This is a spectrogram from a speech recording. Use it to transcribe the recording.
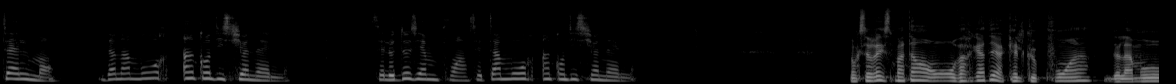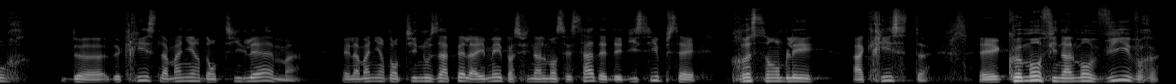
tellement, d'un amour inconditionnel. C'est le deuxième point, cet amour inconditionnel. Donc c'est vrai que ce matin, on va regarder à quelques points de l'amour de, de, Christ, la manière dont il aime et la manière dont il nous appelle à aimer, parce que finalement c'est ça, d'être des disciples, c'est ressembler à Christ et comment finalement vivre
